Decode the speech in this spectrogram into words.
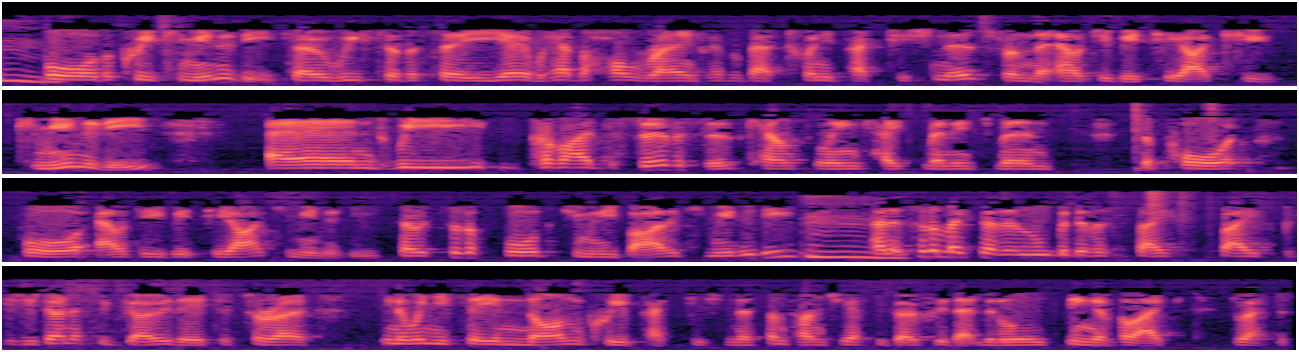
Mm. for the queer community. So we sort of see, yeah, we have the whole range. We have about 20 practitioners from the LGBTIQ community, and we provide the services, counselling, case management, support for LGBTI community. So it's sort of for the community, by the community, Mm. and it sort of makes that a little bit of a safe space because you don't have to go there to sort of, you know, when you see a non-queer practitioner, sometimes you have to go through that little thing of like, do I have to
